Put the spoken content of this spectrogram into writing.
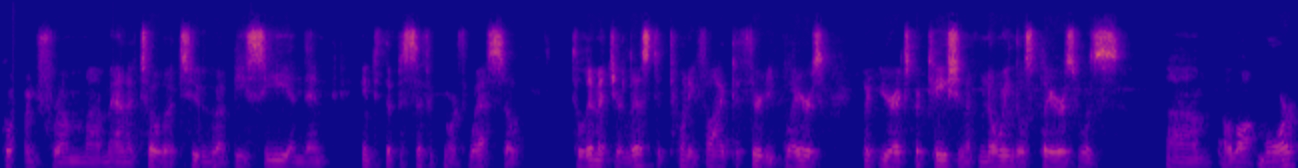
going from uh, Manitoba to uh, BC and then into the Pacific Northwest. So to limit your list to 25 to 30 players, but your expectation of knowing those players was um, a lot more.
